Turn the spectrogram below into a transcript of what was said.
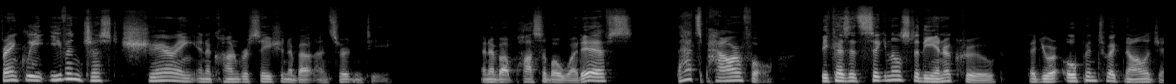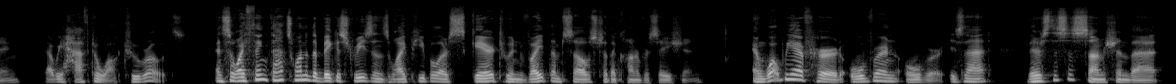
Frankly, even just sharing in a conversation about uncertainty and about possible what ifs, that's powerful because it signals to the inner crew that you are open to acknowledging that we have to walk two roads. And so I think that's one of the biggest reasons why people are scared to invite themselves to the conversation. And what we have heard over and over is that there's this assumption that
